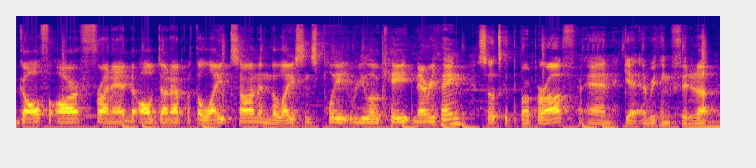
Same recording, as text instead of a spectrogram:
Golf R front end all done up with the lights on and the license plate relocate and everything. So let's get the bumper off and get everything fitted up.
